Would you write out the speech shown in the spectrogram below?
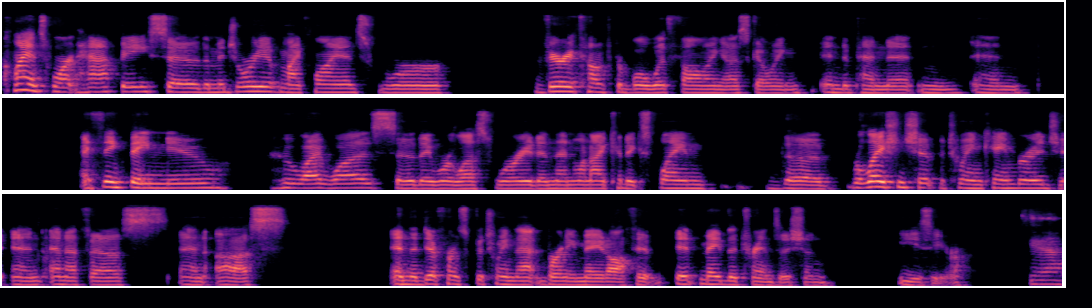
clients weren't happy. So the majority of my clients were very comfortable with following us going independent and and I think they knew who I was, so they were less worried. And then when I could explain the relationship between Cambridge and NFS and us and the difference between that and Bernie Madoff, it, it made the transition easier. Yeah,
